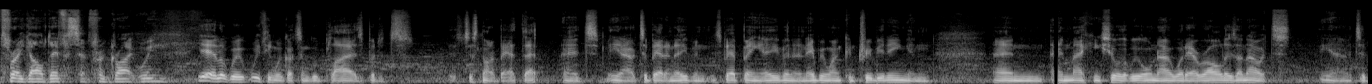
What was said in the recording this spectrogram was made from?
three goal deficit for a great win. Yeah, look, we, we think we've got some good players, but it's it's just not about that. It's you know it's about an even. It's about being even and everyone contributing and and and making sure that we all know what our role is. I know it's you know it's a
